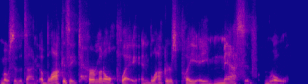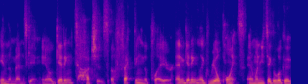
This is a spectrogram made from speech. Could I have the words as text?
most of the time. A block is a terminal play, and blockers play a massive role in the men's game. You know, getting touches, affecting the player, and getting like real points. And when you take a look at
